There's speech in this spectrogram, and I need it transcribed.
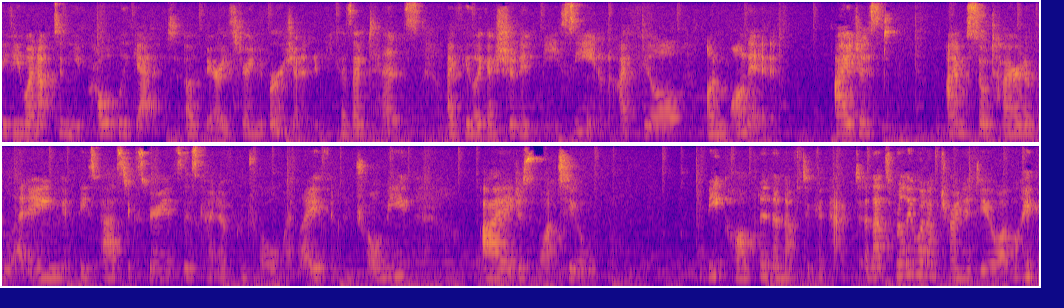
if you went up to me, you'd probably get a very strange version because I'm tense. I feel like I shouldn't be seen. I feel unwanted. I just, I'm so tired of letting these past experiences kind of control my life and control me. I just want to be confident enough to connect. And that's really what I'm trying to do. I'm like,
